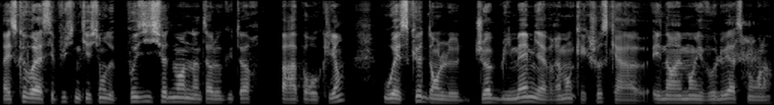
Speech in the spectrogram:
est-ce que voilà c'est plus une question de positionnement de l'interlocuteur par rapport au client ou est-ce que dans le job lui-même il y a vraiment quelque chose qui a énormément évolué à ce moment-là?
